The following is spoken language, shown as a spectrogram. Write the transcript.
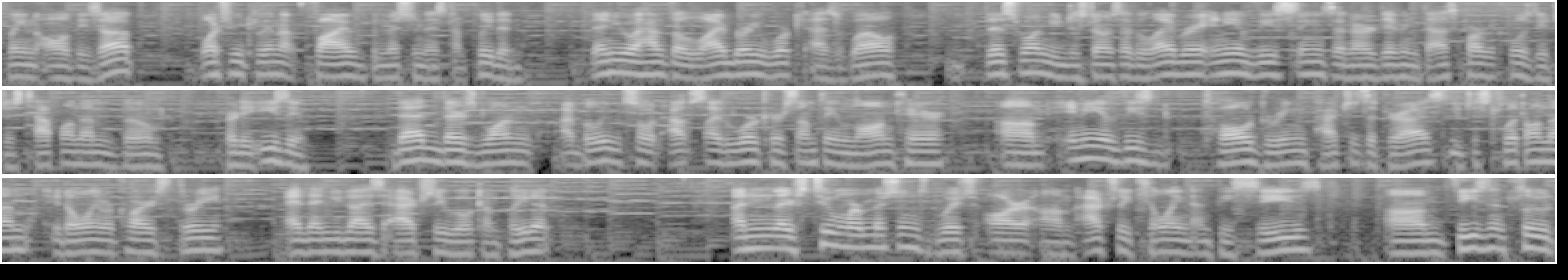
clean all these up. Once you clean up 5, the mission is completed. Then you will have the library work as well. This one, you just don't set the library. Any of these things that are giving dust particles, you just tap on them, boom, pretty easy. Then there's one, I believe it's called outside work or something, lawn care. Um, any of these tall green patches of grass, you just click on them. It only requires three, and then you guys actually will complete it. And then there's two more missions, which are um, actually killing NPCs. Um, these include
